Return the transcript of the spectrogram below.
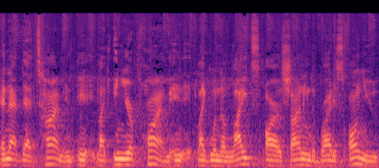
And at that time, in, in, like in your prime, in, like when the lights are shining the brightest on you,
